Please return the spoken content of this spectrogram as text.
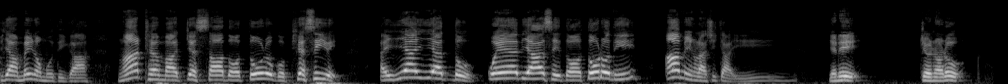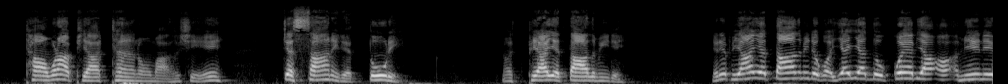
ဘုရားမိန်တော်မူသည်ကငါထံမှကျက်စားသောတိုးတို့ကိုဖျက်ဆီး၍ အယယတ်တို့ကွဲပြားစေသောတိုးတို့သည်အမင်္ဂလာရှိကြ၏ယနေ့ကျွန်တော်တို့ထာဝရဘုရားထံတော်မှာဆိုရှင်ကျက်စားနေတဲ့တိုးတွေနော်ဘုရားရဲ့သားသမီးတွေယနေ့ဘုရားရဲ့သားသမီးတို့ကိုရရတို့ကွဲပြားအောင်အမြင်တွေ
